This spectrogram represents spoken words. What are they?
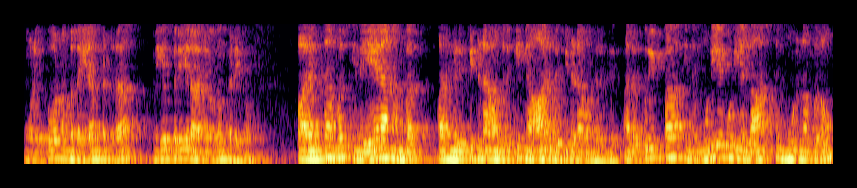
உங்களுடைய ஃபோன் நம்பரில் இடம்பெற்றால் மிகப்பெரிய ராஜயோகம் கிடைக்கும். ஃபார் எக்ஸாம்பிள் இந்த ஏழாம் நம்பர் பாருங்க ரிப்பீட்டடாக வந்திருக்கு. இங்கே ஆறு ரிப்பீட்டடாக வந்திருக்கு. அதில் குறிப்பாக இந்த முடியக்கூடிய லாஸ்ட் மூணு நம்பரும்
